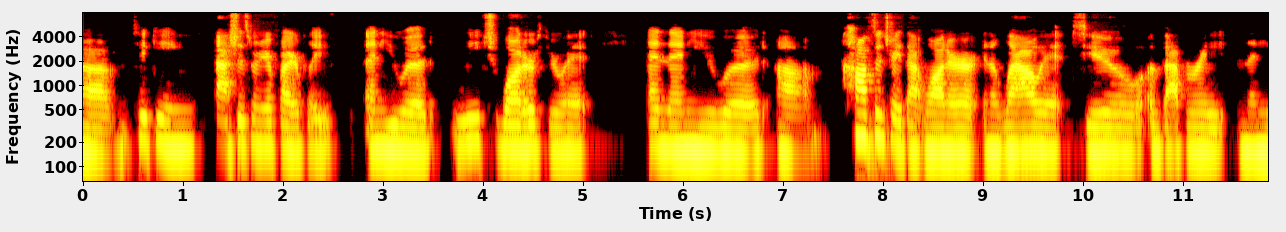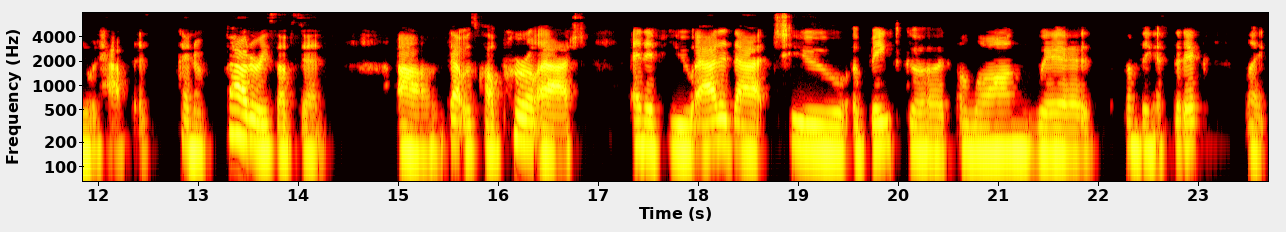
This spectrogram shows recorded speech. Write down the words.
um, taking ashes from your fireplace and you would leach water through it, and then you would um, concentrate that water and allow it to evaporate, and then you would have this kind of powdery substance um, that was called pearl ash. And if you added that to a baked good along with something acidic like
